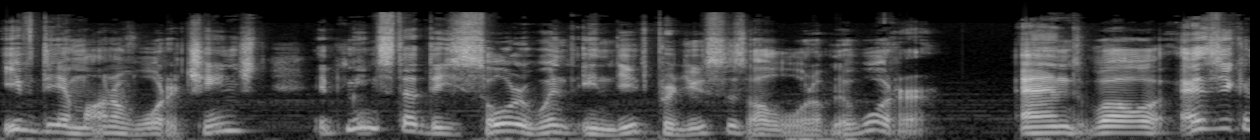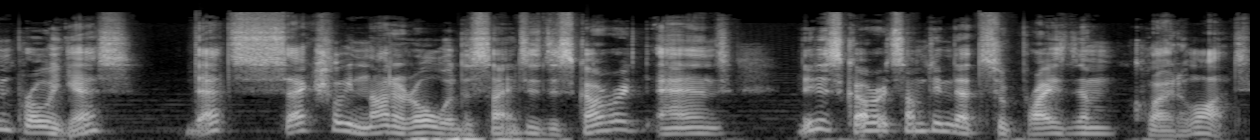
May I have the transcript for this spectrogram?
If the amount of water changed, it means that the solar wind indeed produces a lot of the water. And well, as you can probably guess, that's actually not at all what the scientists discovered and they discovered something that surprised them quite a lot.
